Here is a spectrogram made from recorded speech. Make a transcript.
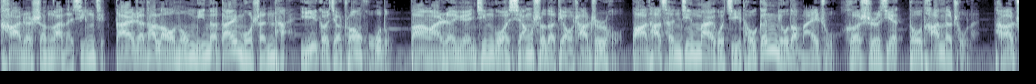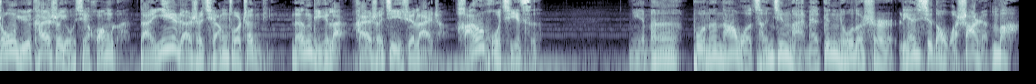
看着审案的刑警，带着他老农民的呆木神态，一个劲装糊涂。办案人员经过详实的调查之后，把他曾经卖过几头耕牛的买主和时间都谈了出来。他终于开始有些慌乱，但依然是强作镇定，能抵赖还是继续赖着，含糊其辞。你们不能拿我曾经买卖耕牛的事联系到我杀人吧？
